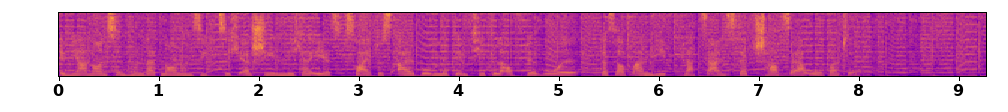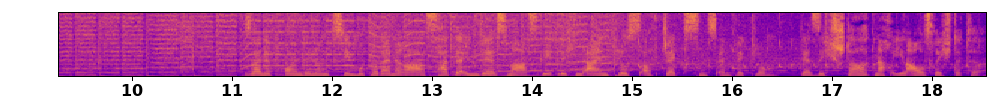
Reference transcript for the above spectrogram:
Im Jahr 1979 erschien Michaels zweites Album mit dem Titel Auf der Wohl, das auf Anhieb Platz 1 der Charts eroberte. Seine Freundin und Ziehmutter Diana hatte indes maßgeblichen Einfluss auf Jacksons Entwicklung, der sich stark nach ihr ausrichtete.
